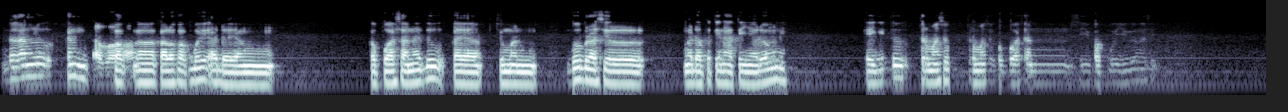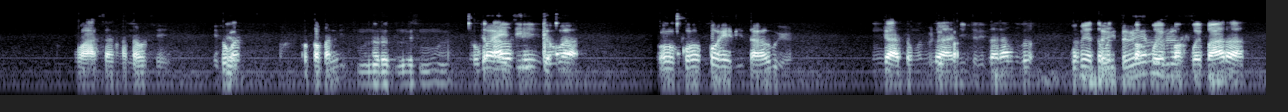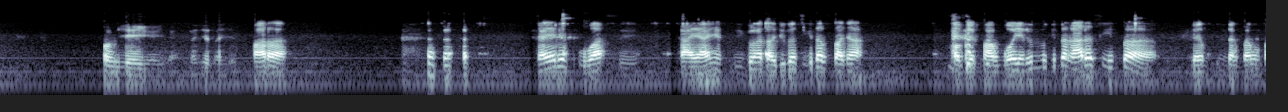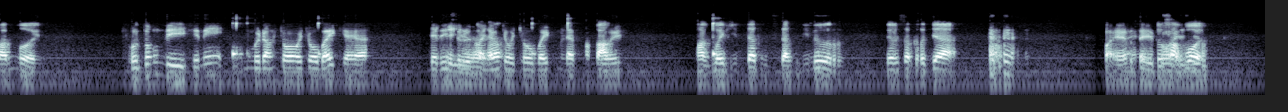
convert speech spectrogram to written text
Enggak kan lu kan fuck- eh, kalau fuckboy ada yang kepuasannya itu kayak cuman gue berhasil ngedapetin hatinya doang nih. Kayak gitu termasuk termasuk kepuasan si fuckboy juga gak sih? Puasan nggak tahu sih. Itu Ya. kan kapan nih? menurut lu semua coba sih. coba Oh, kok kok Edi tahu ya? Enggak, temen gue anjing cerita kan gue gue punya temen tapi kan fuckboy fuckboy parah. Oh iya iya iya. Lanjut lanjut. parah. Kayaknya dia puas sih. Kayaknya sih gue gak tahu juga sih kita harus tanya objek fuckboy yang dulu. Kita nggak ada sih kita. Yang tentang tamu fuckboy untung di sini mengundang cowok-cowok baik ya. Jadi Iya. banyak cowok-cowok baik melihat fuckboy fuckboy kita sedang tidur. Dia bisa kerja Pak RT itu itu fuckboy.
